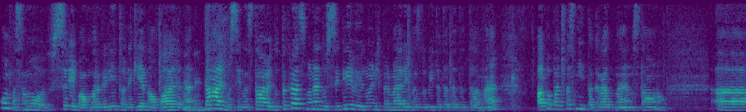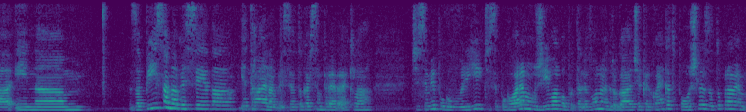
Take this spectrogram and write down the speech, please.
On pa samo sreba margarito nekje na obali, ne? dajmo si nastaviti, do takrat smo nedosegljivi, v nujnih primerih nas dobite, da, da, da, da, ne. Ali pa pač vas ni takrat, ne, enostavno. Uh, in um, zapisana beseda je trajna beseda, to, kar sem prej rekla. Če se mi pogovori, če se pogovarjamo v živo ali pa po telefonu, je drugače, ker ko enkrat pošle, zato pravim,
